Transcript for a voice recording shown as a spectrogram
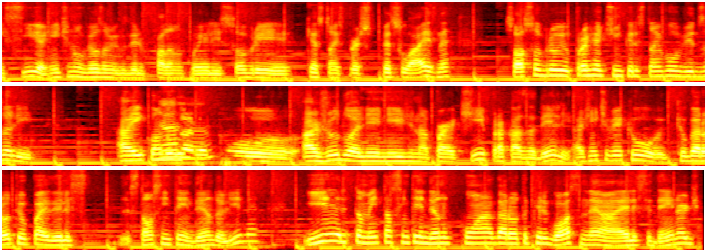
em, si. A gente não vê os amigos dele falando com ele sobre questões pessoais, né? Só sobre o projetinho que eles estão envolvidos ali. Aí quando uhum. o garoto ajuda o alienígena a partir para casa dele, a gente vê que o, que o garoto e o pai dele estão se entendendo ali, né? E ele também tá se entendendo com a garota que ele gosta, né? A Alice Daynard.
